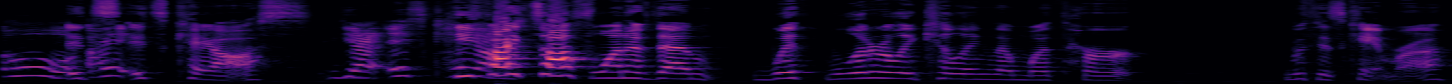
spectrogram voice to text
Oh, It's I, it's chaos. yeah, it's chaos. He fights off one of them with literally killing them with her, with his camera,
